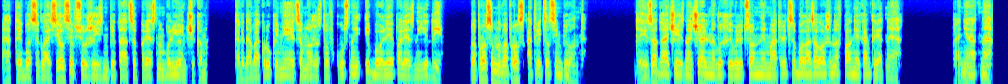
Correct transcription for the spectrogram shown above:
А ты бы согласился всю жизнь питаться пресным бульончиком, когда вокруг имеется множество вкусной и более полезной еды? Вопросом на вопрос ответил симбионт. Да и задача изначально в их эволюционной матрице была заложена вполне конкретная. «Понятно»,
